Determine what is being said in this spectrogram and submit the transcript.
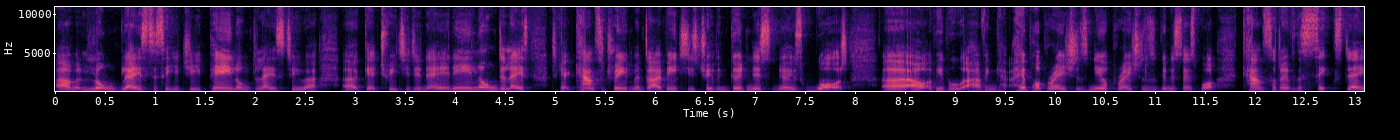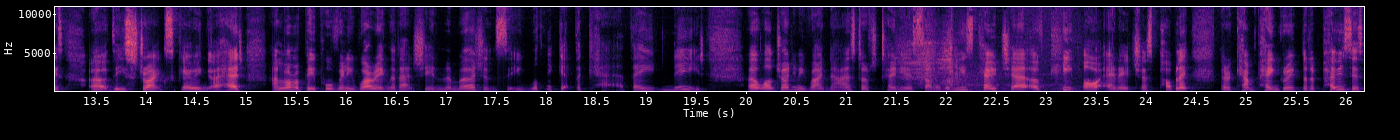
um, long delays to see your GP, long delays to uh, uh, get treated in A&E, long delays to get cancer treatment, diabetes treatment, goodness knows what. Uh, people are having hip operations, knee operations, and goodness knows what cancelled over the six days uh, these strikes going ahead. And a lot of people really worrying that actually in an emergency, will they get the care they need? Uh, well, joining me right now is Dr. Tony O'Sullivan. He's co-chair of Keep Our NHS Public. They're a campaign group that opposes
